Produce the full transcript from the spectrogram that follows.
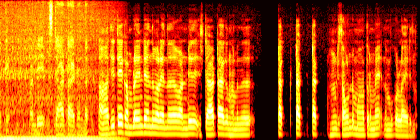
ഓക്കെ വണ്ടി സ്റ്റാർട്ടായിട്ടുണ്ട് ആദ്യത്തെ കംപ്ലൈന്റ് എന്ന് പറയുന്നത് വണ്ടി സ്റ്റാർട്ടാക്കുന്ന സമയത്ത് ടക്ക് ടക്ക് ടക്ക് സൗണ്ട് മാത്രമേ നമുക്കുള്ളായിരുന്നു.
